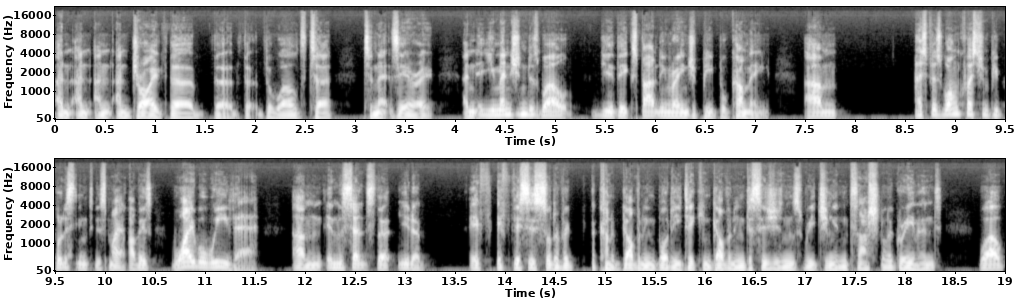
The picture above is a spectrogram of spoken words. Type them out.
and, and, and, and drive the, the, the, world to, to net zero. And you mentioned as well you, the expanding range of people coming. Um, I suppose one question people listening to this might have is why were we there? Um, in the sense that you know if if this is sort of a, a, kind of governing body taking governing decisions, reaching international agreement, well,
